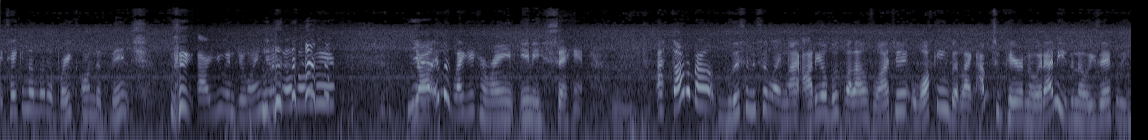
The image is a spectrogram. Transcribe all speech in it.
Right taking a little break on the bench. Are you enjoying yourself over there? Yeah. y'all it looked like it can rain any second. Mm. i thought about listening to like my audiobook while i was watching walking but like i'm too paranoid. I need to know exactly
